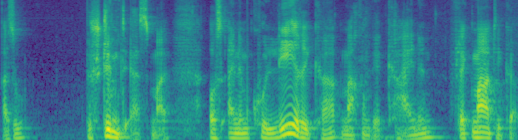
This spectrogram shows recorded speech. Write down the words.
Also Bestimmt erstmal. Aus einem Choleriker machen wir keinen Phlegmatiker.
